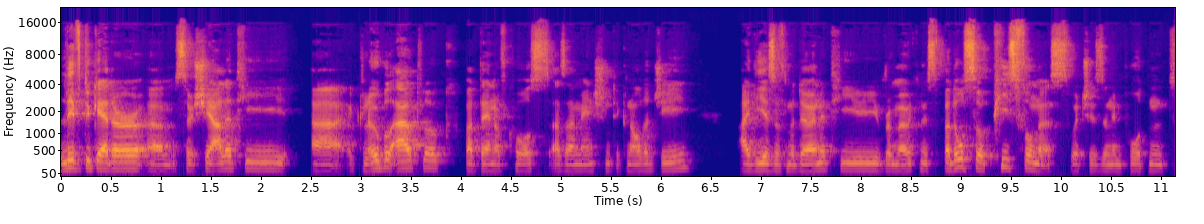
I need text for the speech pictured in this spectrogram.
live together, um, sociality, uh, a global outlook, but then, of course, as I mentioned, technology, ideas of modernity, remoteness, but also peacefulness, which is an important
